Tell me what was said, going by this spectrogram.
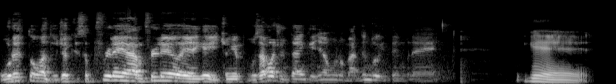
오랫동안 누적해서 플레이한 플레이어에게 일종의 보상을 준다는 개념으로 만든 거기 때문에 이게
